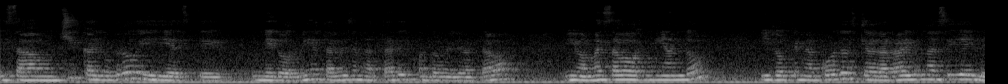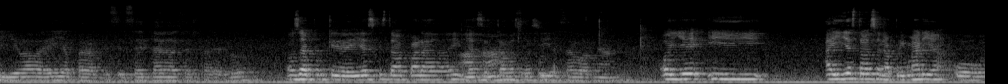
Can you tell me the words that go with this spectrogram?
estaba muy chica yo creo, y este, me dormía tal vez en la tarde y cuando me levantaba, mi mamá estaba horneando y lo que me acuerdo es que agarraba una silla y le llevaba a ella para que se sentara cerca del horno. O sea, porque veías que estaba parada y acercabas sí, la silla. estaba horneando. Oye, ¿y ahí ya estabas en la primaria o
